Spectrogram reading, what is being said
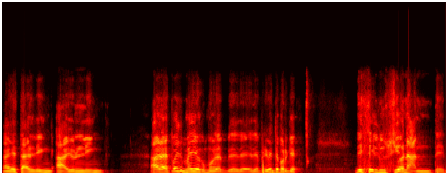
Ahí está el link. Hay un link. Ahora después medio como deprimente porque desilusionante.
